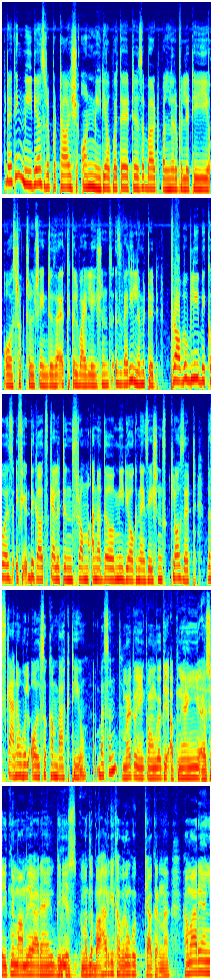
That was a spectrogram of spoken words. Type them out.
But I think media's reportage on media, whether it is about vulnerability or structural changes or ethical violations, is very limited. Probably because if you dig out skeletons from another media organization's closet, the scanner will also come back to you. Basant? मैं तो यही कहूँगा कि अपने यहाँ ही ऐसे इतने मामले आ रहे हैं विदेश मतलब बाहर की खबरों को क्या करना है हमारे यहाँ ही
